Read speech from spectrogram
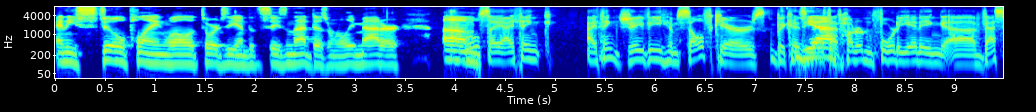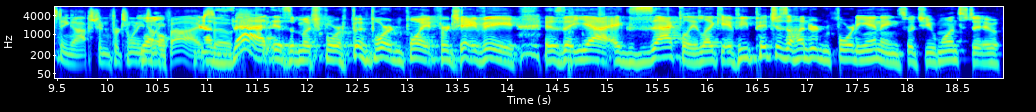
and he's still playing well towards the end of the season, that doesn't really matter. Um, I will say, I think I think JV himself cares because he Yeah. has that 140 inning uh, vesting option for 2025. now so that is a much more important point for JV is that yeah, exactly. Like if he pitches 140 innings, which he wants to,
